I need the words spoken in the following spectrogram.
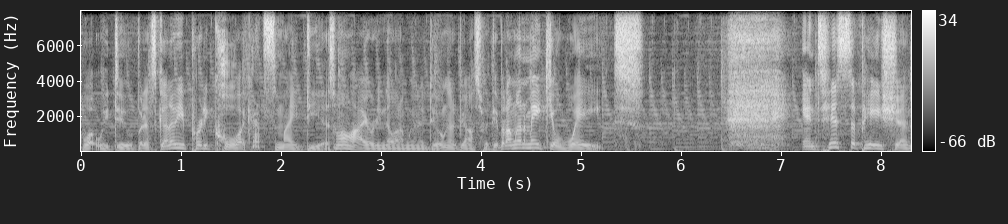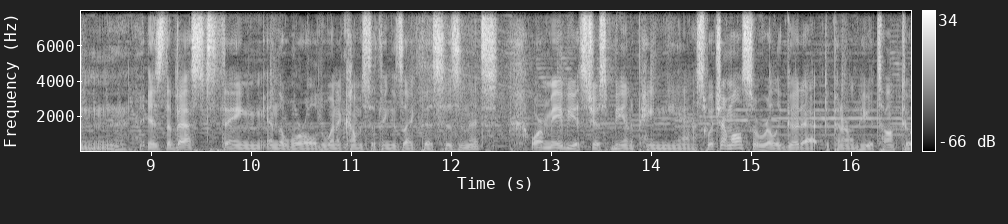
what we do, but it's gonna be pretty cool. I got some ideas. Well, I already know what I'm gonna do. I'm gonna be honest with you, but I'm gonna make you wait. Anticipation is the best thing in the world when it comes to things like this, isn't it? Or maybe it's just being a pain in the ass, which I'm also really good at, depending on who you talk to.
